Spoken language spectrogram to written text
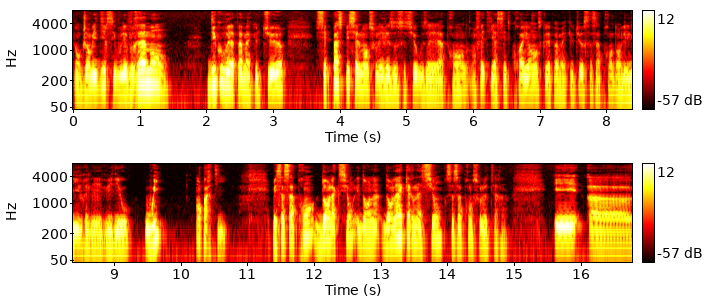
Donc j'ai envie de dire, si vous voulez vraiment découvrir la permaculture, c'est pas spécialement sur les réseaux sociaux que vous allez l'apprendre. En fait, il y a cette croyance que la permaculture, ça s'apprend dans les livres et les vidéos. Oui, en partie. Mais ça s'apprend dans l'action et dans l'incarnation, ça s'apprend sur le terrain. Et, euh,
